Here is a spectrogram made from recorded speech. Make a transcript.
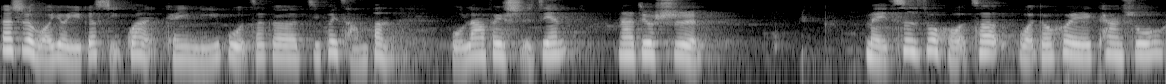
但是我有一个习惯，可以弥补这个机会成本，不浪费时间，那就是每次坐火车我都会看书、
